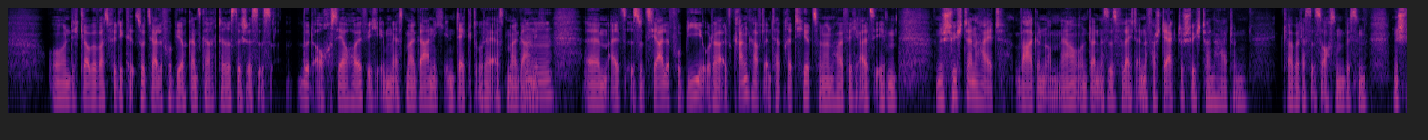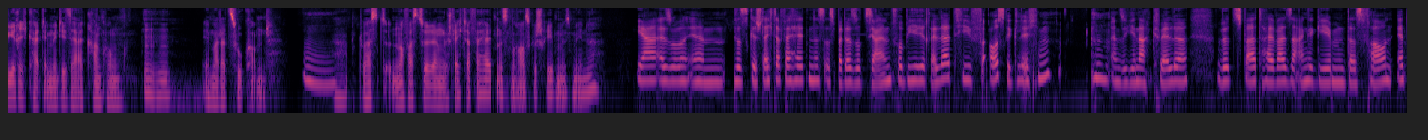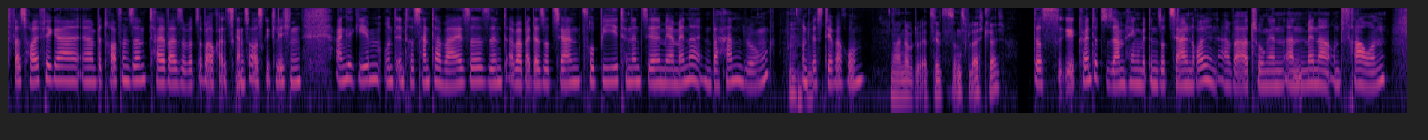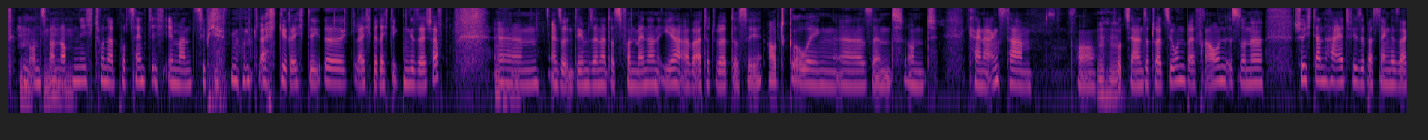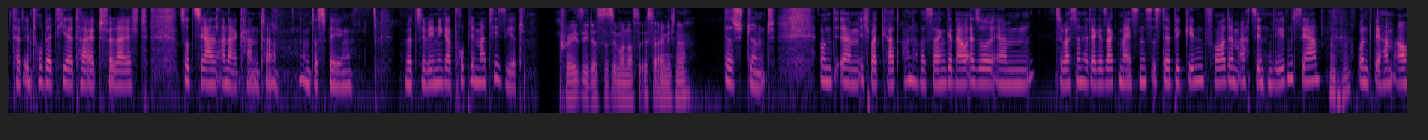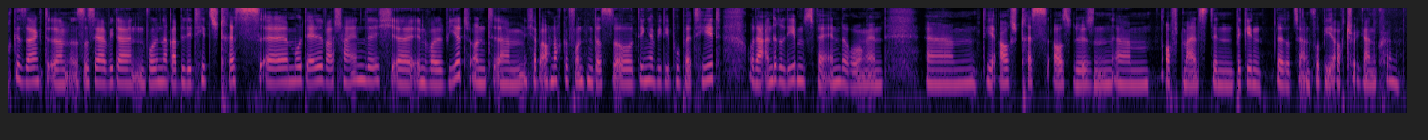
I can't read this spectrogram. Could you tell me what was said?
und ich glaube, was für die soziale Phobie auch ganz charakteristisch ist, es wird auch sehr häufig eben erstmal gar nicht entdeckt oder erstmal gar mhm. nicht ähm, als soziale Phobie oder als krankhaft interpretiert, sondern häufig als eben eine Schüchternheit wahrgenommen. Ja? Und dann ist es vielleicht eine verstärkte Schüchternheit. Und ich glaube, das ist auch so ein bisschen eine Schwierigkeit, die mit dieser Erkrankung mhm. immer dazukommt. Mhm. Ja. Du hast noch was zu den Geschlechterverhältnissen rausgeschrieben, Ismene? Ja, also ähm, das Geschlechterverhältnis ist bei der sozialen Phobie relativ ausgeglichen. Also je nach Quelle wird zwar teilweise angegeben, dass Frauen etwas häufiger äh, betroffen sind, teilweise wird es aber auch als ganz ausgeglichen angegeben und interessanterweise sind aber bei der sozialen Phobie tendenziell mehr Männer in Behandlung. Mhm. Und wisst ihr warum? Nein, aber du erzählst es uns vielleicht gleich. Das könnte zusammenhängen mit den sozialen Rollenerwartungen an Männer und Frauen in unserer noch mhm. nicht hundertprozentig emanzipierten und äh, gleichberechtigten Gesellschaft. Mhm. Ähm, also in dem Sinne, dass von Männern eher erwartet wird, dass sie outgoing äh, sind und keine Angst haben vor mhm. sozialen Situationen. Bei Frauen ist so eine Schüchternheit, wie Sebastian gesagt hat, Introvertiertheit vielleicht sozial anerkannter. Und deswegen wird sie weniger problematisiert. Crazy, dass es immer noch so ist eigentlich, ne? Das stimmt. Und ähm, ich wollte gerade auch noch was sagen. Genau, also ähm, Sebastian hat ja gesagt, meistens ist der Beginn vor dem 18. Lebensjahr. Mhm. Und wir haben auch gesagt, ähm, es ist ja wieder ein Vulnerabilitätsstressmodell äh, wahrscheinlich äh, involviert. Und ähm, ich habe auch noch gefunden, dass so Dinge wie die Pubertät oder andere Lebensveränderungen ähm, die auch Stress auslösen, ähm, oftmals den Beginn der sozialen Phobie auch triggern können.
